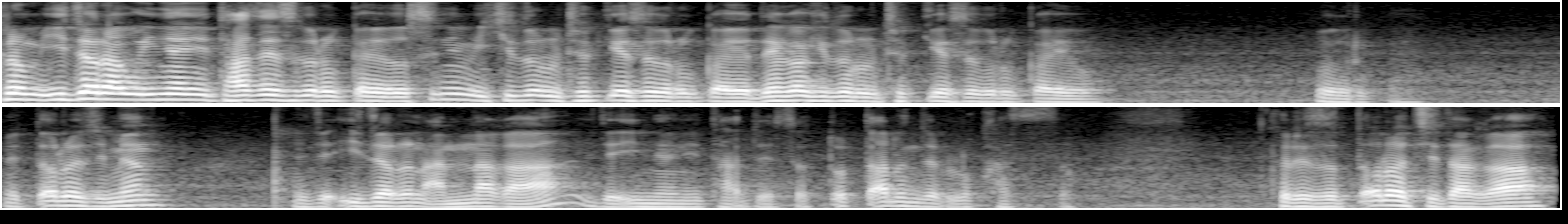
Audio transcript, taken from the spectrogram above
그럼 이절하고 인연이 다 돼서 그럴까요? 스님이 기도를 적게 해서 그럴까요? 내가 기도를 적게 해서 그럴까요? 왜 그럴까요? 떨어지면 이제 이 절은 안 나가 이제 인연이 다 돼서 또 다른 절로 갔어. 그래서 떨어지다가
